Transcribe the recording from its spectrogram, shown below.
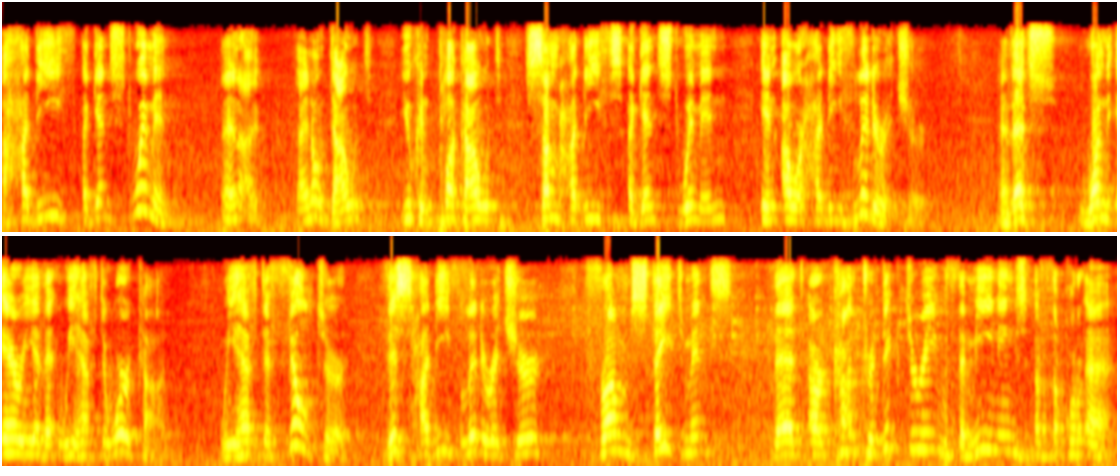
a hadith against women. And I, I don't doubt you can pluck out some hadiths against women in our hadith literature. And that's one area that we have to work on. We have to filter this hadith literature from statements that are contradictory with the meanings of the Quran.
